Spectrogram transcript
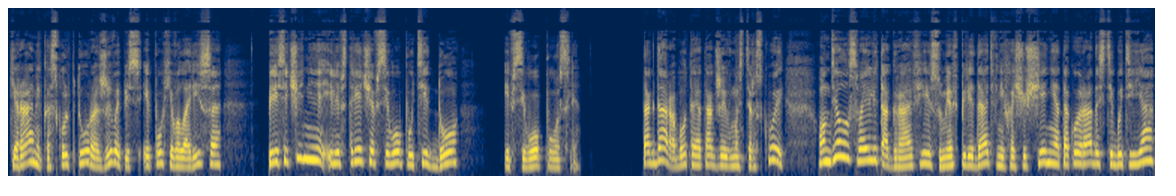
Керамика, скульптура, живопись эпохи Валариса, пересечение или встреча всего пути до и всего после. Тогда, работая также и в мастерской, он делал свои литографии, сумев передать в них ощущение такой радости бытия,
